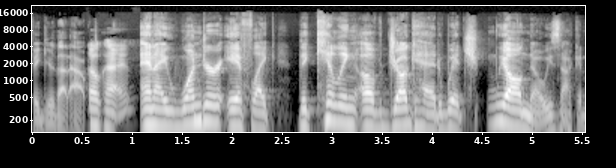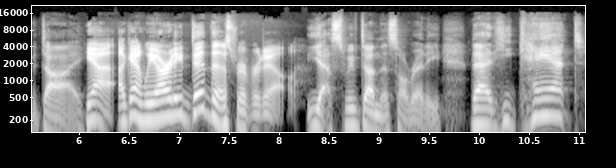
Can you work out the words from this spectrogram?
figure that out. Okay. And I wonder if like the killing of Jughead, which we all know he's not going to die. Yeah. Again, we already did this, Riverdale. Yes, we've done this already. That he can't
